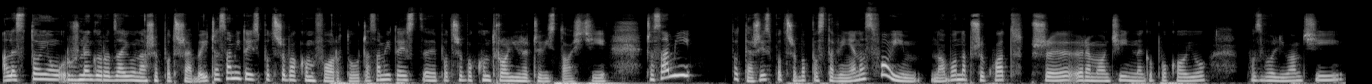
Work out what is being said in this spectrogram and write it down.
ale stoją różnego rodzaju nasze potrzeby. I czasami to jest potrzeba komfortu, czasami to jest e, potrzeba kontroli rzeczywistości, czasami to też jest potrzeba postawienia na swoim. No bo na przykład przy remoncie innego pokoju pozwoliłam ci,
